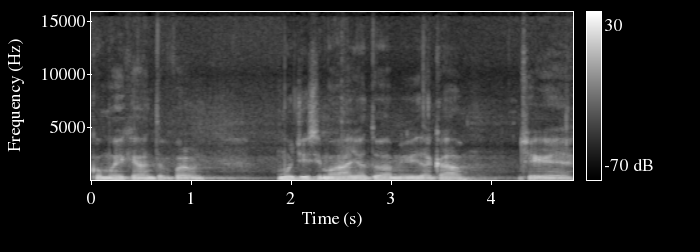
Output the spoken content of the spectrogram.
Como dije antes, fueron muchísimos años, toda mi vida acá. Llegué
